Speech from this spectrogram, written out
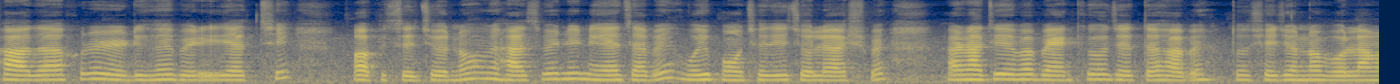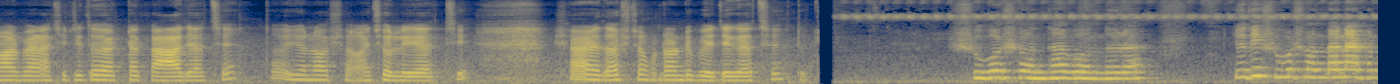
খাওয়া দাওয়া করে রেডি হয়ে বেরিয়ে যাচ্ছি। অফিসের জন্য। হাজব্যান্ডে নিয়ে যাবে, ওই পৌঁছে দিয়ে চলে আসবে। কারণ আজকে এবার ব্যাংকেও যেতে হবে। তো সেই জন্য বললাম আমার বেনাচিটিতেও একটা কাজ আছে। তো ওই জন্য ওর সঙ্গে চলে যাচ্ছি। সাড়ে দশটা মোটামুটি বেজে গেছে। তো শুভ সন্ধ্যা বন্ধুরা। যদি শুভ সন্ধ্যা না, এখন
